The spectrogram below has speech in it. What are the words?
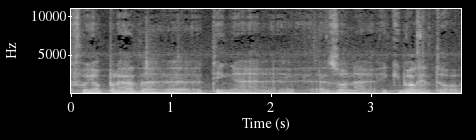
foi operada, eh, tinha a zona equivalente ao,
